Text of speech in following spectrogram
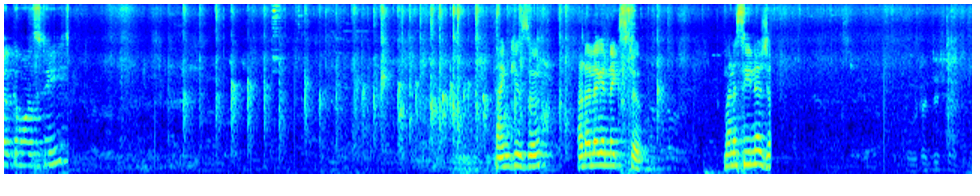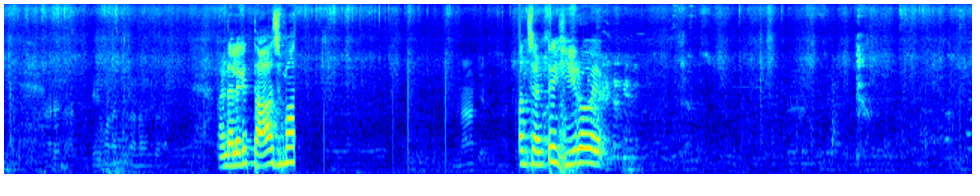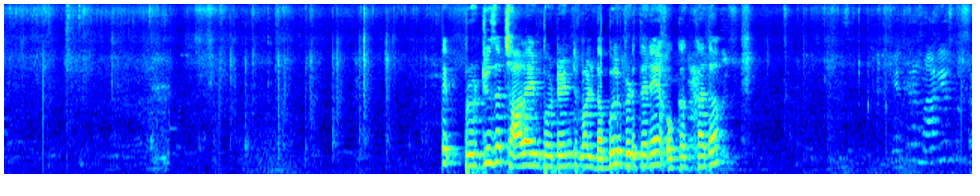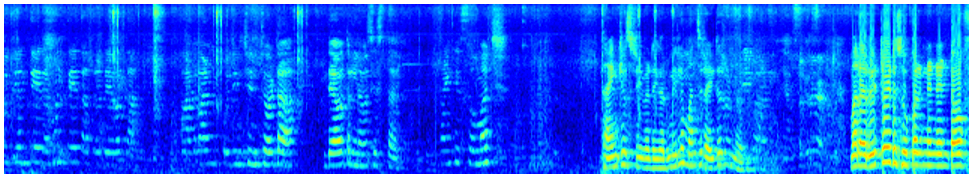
welcome on stage. Thank you sir and అలాగే next మన senior and అలాగే తాజ్ మహల్ అంటే హీరో ప్రొడ్యూసర్ చాలా ఇంపార్టెంట్. వాళ్ళు డబ్బులు పెడితేనే ఒక కథ. ఆడవాళ్ళని పూజించిన చోట దేవతలు నివసిస్తారు thank you so much thank you Srivadi గారు. మీలో మంచి రైటర్ ఉన్నారు. మన retired superintendent of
